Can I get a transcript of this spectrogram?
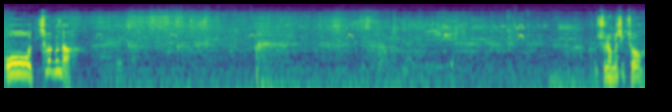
오, 처박는다. 줄 한 번씩 줘.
